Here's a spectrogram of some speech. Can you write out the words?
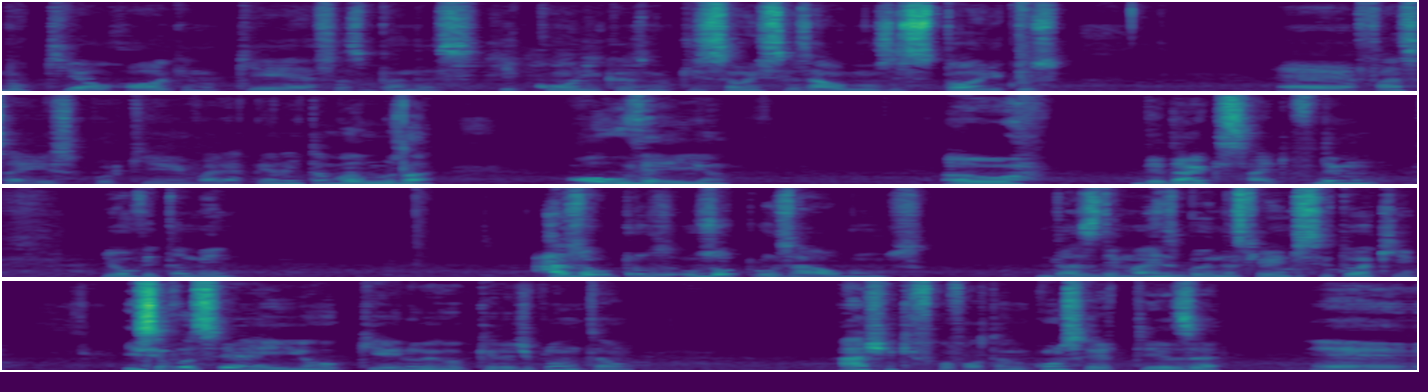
no que é o rock, no que é essas bandas icônicas, no que são esses álbuns históricos, é, faça isso porque vale a pena. Então vamos lá. Ouve aí o The Dark Side of the Moon e ouve também as outros, os outros álbuns das demais bandas que a gente citou aqui. E se você aí, roqueiro e roqueira de plantão, acha que ficou faltando, com certeza é,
